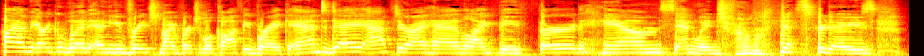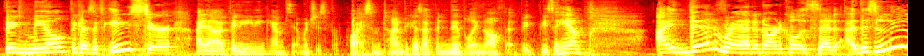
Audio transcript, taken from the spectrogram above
Hi, I'm Erica Wood, and you've reached my virtual coffee break. And today, after I had like the third ham sandwich from yesterday's big meal because of Easter, I know I've been eating ham sandwiches for quite some time because I've been nibbling off that big piece of ham. I then read an article that said this little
